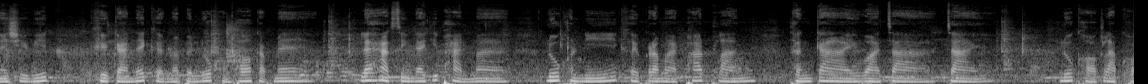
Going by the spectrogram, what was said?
ในชีวิต คือการได้เกิดมาเป็นลูกของพ่อกับแม่ และหากสิ่งใดที่ผ่านมา ลูกคนนี้เคยประมาทพลาดพลั้ง ทั้งกาย วาจา ใจ ลูกขอกราบขอ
